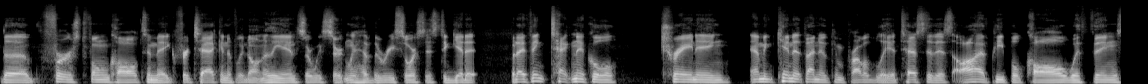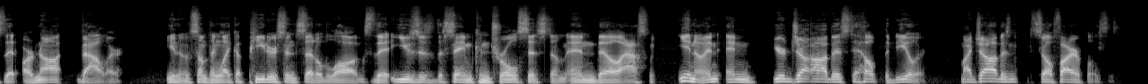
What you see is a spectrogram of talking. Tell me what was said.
the first phone call to make for tech, and if we don't know the answer, we certainly have the resources to get it. But I think technical training, I mean, Kenneth, I know can probably attest to this. I'll have people call with things that are not Valor, you know, something like a Peterson set of logs that uses the same control system. And they'll ask me, you know, and, and your job is to help the dealer. My job is to sell fireplaces.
